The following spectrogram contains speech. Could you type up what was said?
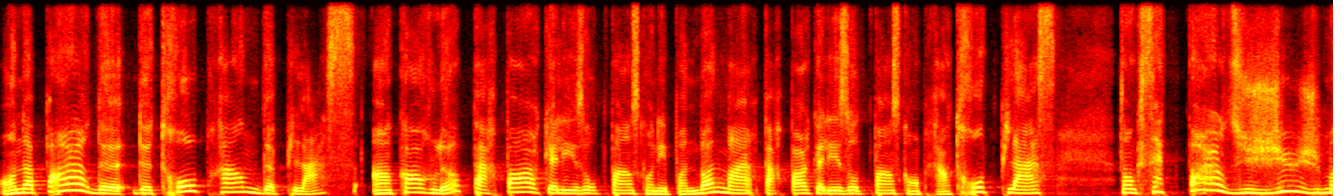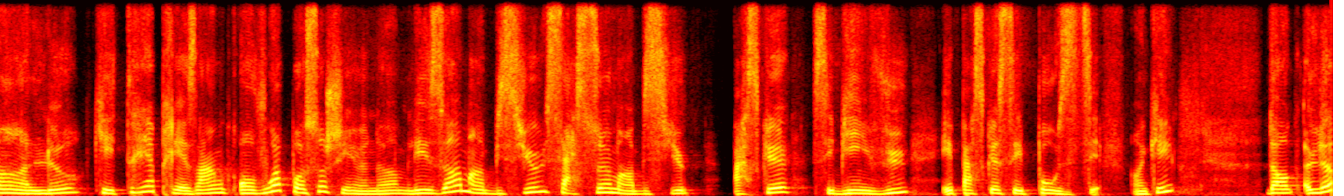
On a peur de, trop prendre de place, encore là, par peur que les autres pensent qu'on n'est pas une bonne mère, par peur que les autres pensent qu'on prend trop de place, donc, cette peur du jugement-là qui est très présente, on ne voit pas ça chez un homme. Les hommes ambitieux s'assument ambitieux parce que c'est bien vu et parce que c'est positif. OK? Donc là,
